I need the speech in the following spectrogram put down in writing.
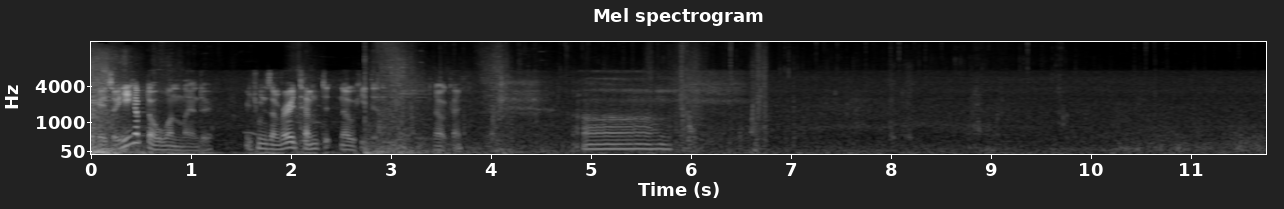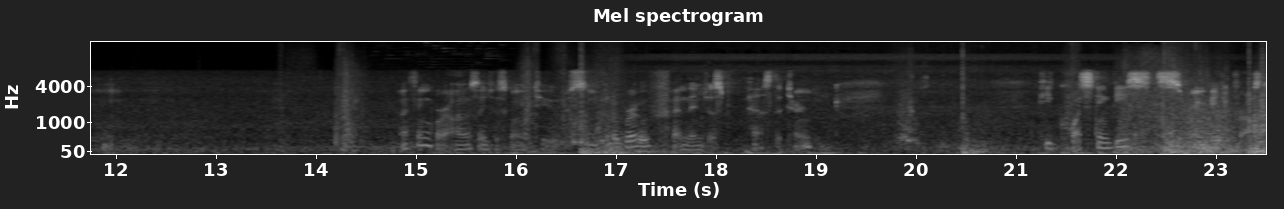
Okay, so he kept a one lander, which means I'm very tempted. No, he didn't. Okay. Um. Think we're honestly just going to Sunpetal Grove and then just pass the turn. He questing beasts, rampage frosty.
